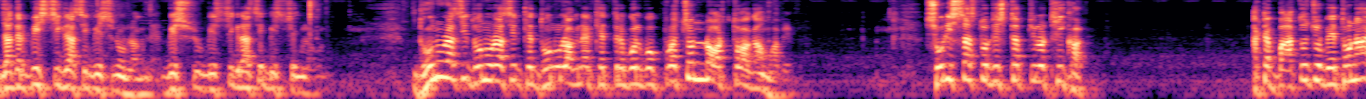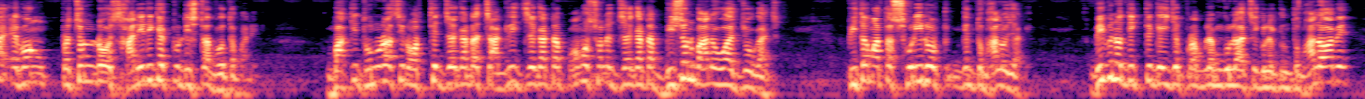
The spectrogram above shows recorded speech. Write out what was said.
যাদের বৃশ্চিক রাশি বিষ্ণু লগ্নে বিশ্ব বৃশ্চিক রাশি বৃশ্চিক লগ্ন। ধনু রাশি, ধনু রাশির ক্ষেত্রে, ধনু লগ্নের ক্ষেত্রে বলব প্রচণ্ড অর্থ আগাম হবে। শরীর স্বাস্থ্য ডিস্টার্ব ছিল ঠিক হবে। একটা বাতজ বেতনা এবং প্রচণ্ড শারীরিক একটু ডিস্টার্ব হতে পারে। বাকি ধনুরাশির অর্থের জায়গাটা, চাকরির জায়গাটা প্রমোশনের জায়গাটা ভীষণ ভালো হওয়ার যোগ আছে। পিতামাতার শরীরও কিন্তু ভালো যাবে বিভিন্ন দিক থেকে এই যে প্রবলেমগুলো আছে, এগুলো কিন্তু ভালো হবে।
